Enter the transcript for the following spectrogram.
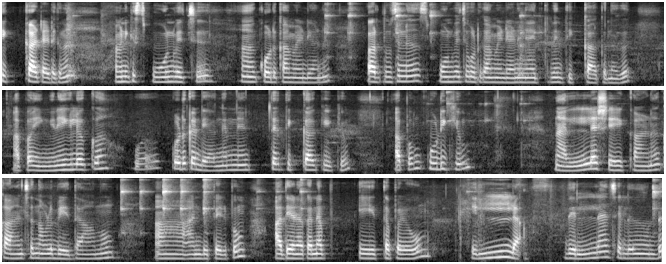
തിക്കായിട്ടാണ് എടുക്കുന്നത്. അവനിക്ക് സ്പൂൺ വെച്ച് കൊടുക്കാൻ വേണ്ടിയാണ്. ഫർദൂസിന് സ്പൂൺ വെച്ച് കൊടുക്കാൻ വേണ്ടിയാണ് ഞാൻ ഇത്രയും തിക്കാക്കുന്നത്. അപ്പോൾ എങ്ങനെയെങ്കിലുമൊക്കെ കൊടുക്കണ്ടേ? അങ്ങനെ ഞാൻ ഇത്ര തിക്കാക്കി വയ്ക്കും അപ്പം കുടിക്കും. നല്ല ഷേക്കാണ് കാരണം വെച്ചാൽ നമ്മൾ ബദാമും അണ്ടിപ്പരിപ്പും അതേ തന്നെ ഏത്തപ്പഴവും എല്ലാം ഇതെല്ലാം ചെല്ലുന്നതുകൊണ്ട്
